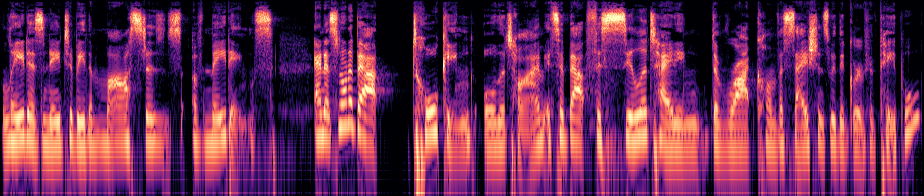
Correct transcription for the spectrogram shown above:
leaders need to be the masters of meetings. And it's not about talking all the time. It's about facilitating the right conversations with a group of people.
